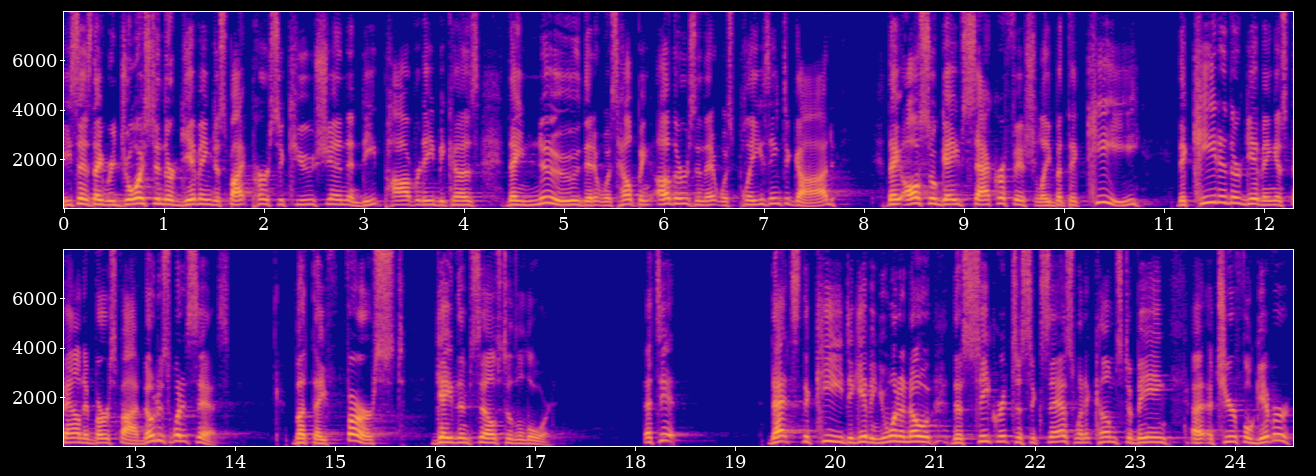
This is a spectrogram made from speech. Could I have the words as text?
He says they rejoiced in their giving despite persecution and deep poverty because they knew that it was helping others and that it was pleasing to God. They also gave sacrificially, but the key, the key to their giving is found in verse 5. Notice what it says. But they first gave themselves to the Lord. That's it. That's the key to giving. You want to know the secret to success when it comes to being a, cheerful giver?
